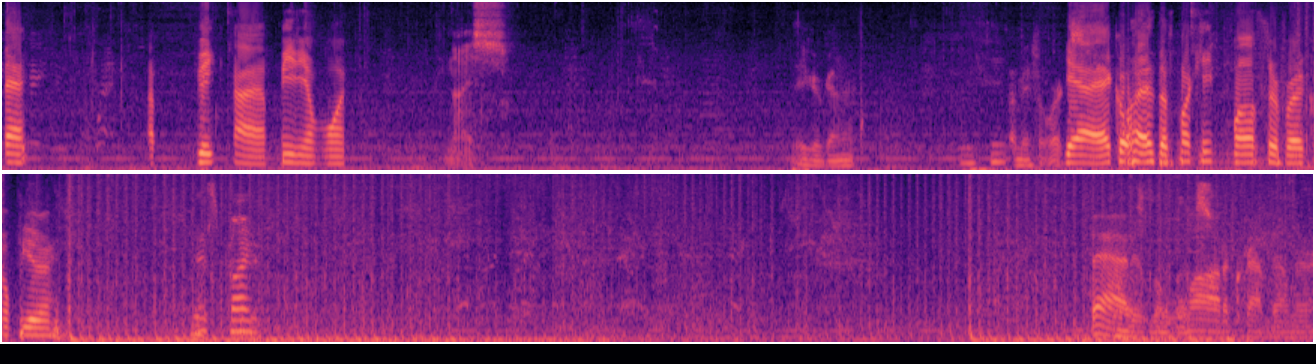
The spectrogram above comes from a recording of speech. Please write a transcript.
Eh, a big, uh, medium one. Nice. There you go, Gannett. I mean, if it works. Yeah, Echo has the fucking monster for a computer. That's fine. That Oh, is a lot of crap down there.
